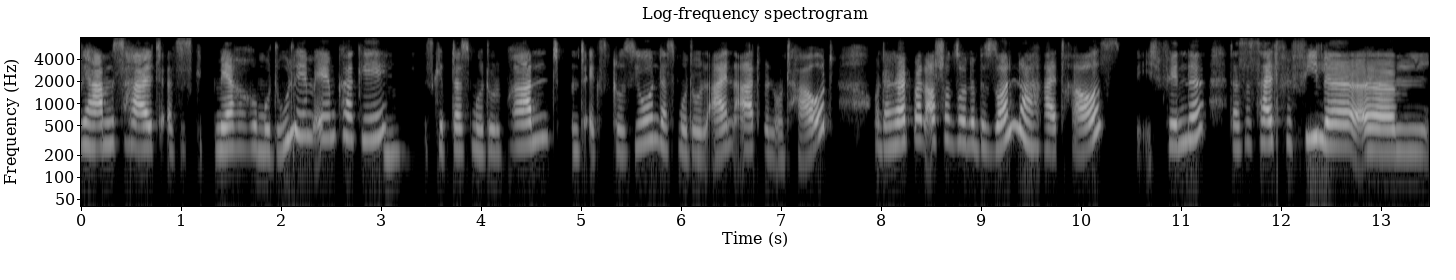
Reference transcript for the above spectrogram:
wir haben es halt, also es gibt mehrere Module im EMKG. Mhm. Es gibt das Modul Brand und Explosion, das Modul Einatmen und Haut. Und da hört man auch schon so eine Besonderheit raus, wie ich finde, dass es halt für viele ähm,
